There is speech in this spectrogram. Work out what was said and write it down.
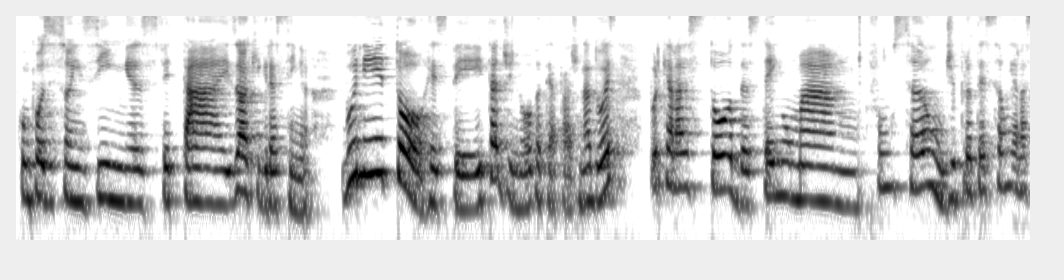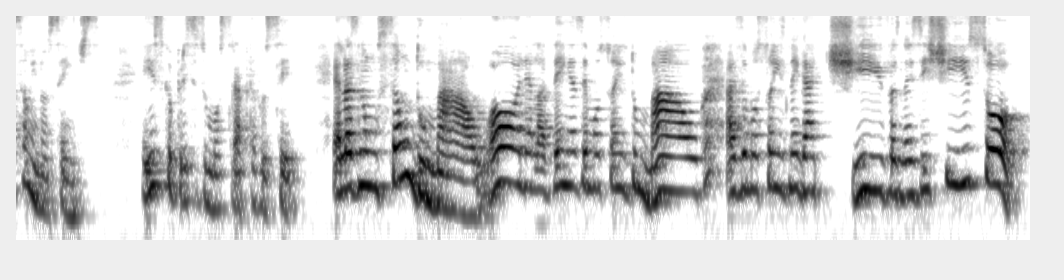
com posiçõezinhas fetais, ó que gracinha. Bonito! Respeita, de novo até a página 2, porque elas todas têm uma hum, função de proteção e elas são inocentes. É isso que eu preciso mostrar para você. Elas não são do mal. Olha, lá vem as emoções do mal, as emoções negativas, não existe isso.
